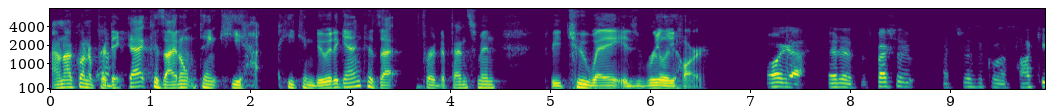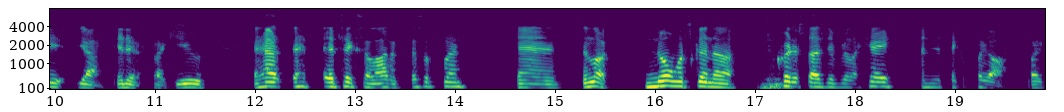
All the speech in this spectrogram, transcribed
I'm not going to predict that because I don't think he ha- he can do it again because that for a defenseman to be two way is really hard. Oh yeah, it is, especially as physical as hockey, yeah, it is. Like you, it has it, it takes a lot of discipline, and and look, no one's gonna criticize you if you're like, hey, I need to take a playoff. Like,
